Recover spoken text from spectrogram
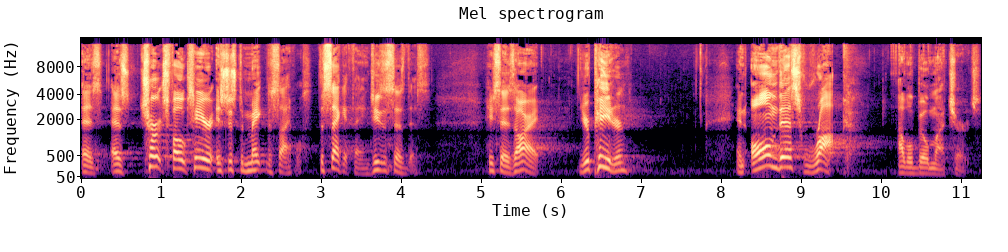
as, as church folks here is just to make disciples. The second thing, Jesus says this. He says, All right, you're Peter, and on this rock, I will build my church.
